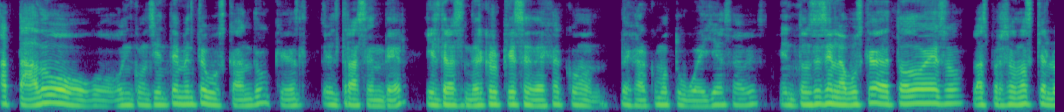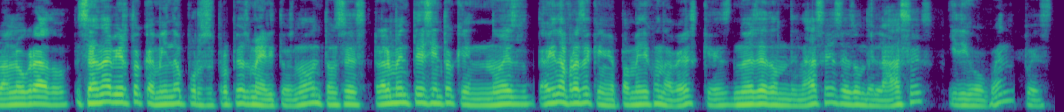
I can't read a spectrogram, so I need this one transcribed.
atado o, inconscientemente buscando, que es el trascender. Y el trascender creo que se deja con dejar como tu huella, ¿sabes? Entonces en la búsqueda de todo eso, las personas que lo han logrado se han abierto camino por sus propios méritos, ¿no? Entonces realmente siento que no es... Hay una frase que mi papá me dijo una vez, que es, no es de donde naces, es donde la haces. Y digo, bueno, pues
